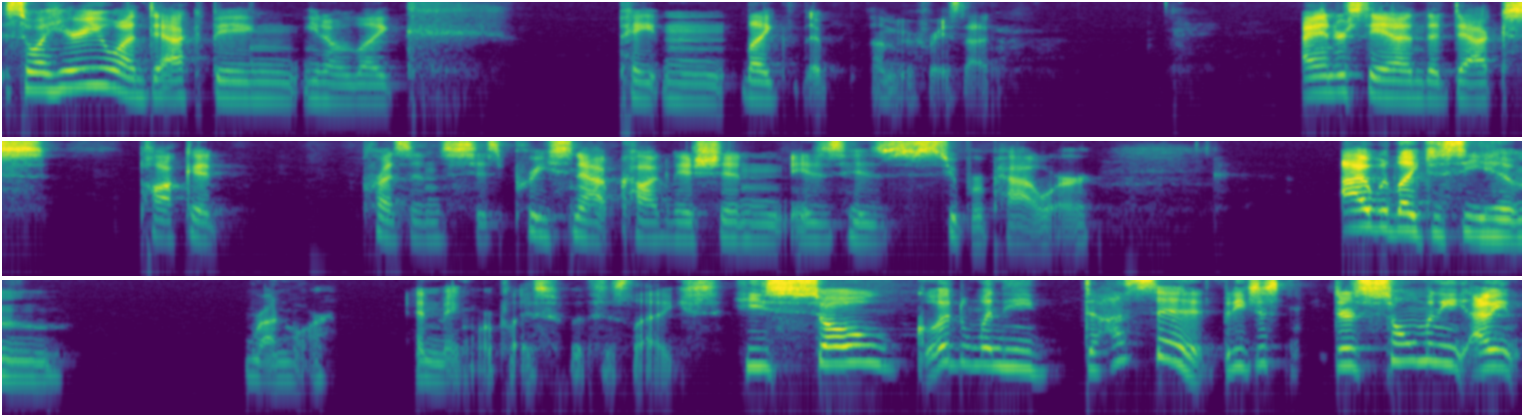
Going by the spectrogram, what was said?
So I hear you on Dak being, you know, like Peyton. Like, let me rephrase that. I understand that Dak's pocket presence, his pre-snap cognition, is his superpower. I would like to see him run more and make more plays with his legs. He's so good when he does it, but he just there's so many. I mean,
